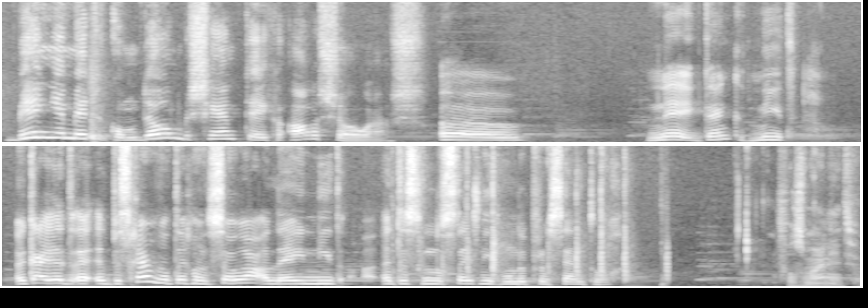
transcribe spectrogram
Ben je met een condoom beschermd tegen alle SOA's? Eh, nee, ik denk het niet. Eh, Kijk, het, het beschermt wel tegen een SOA, alleen niet, het is nog steeds niet 100% toch? Volgens mij niet.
